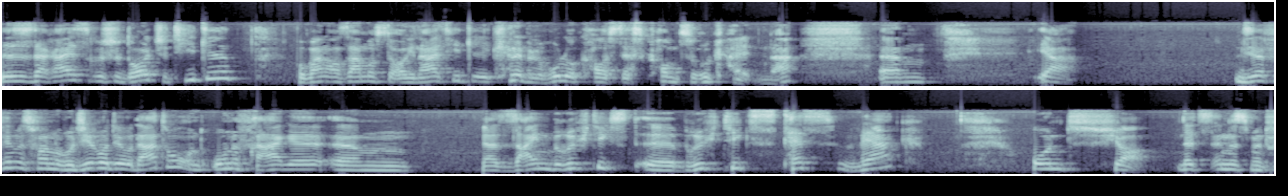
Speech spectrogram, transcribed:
Das ist der reißerische deutsche Titel, wobei man auch sagen muss, der Originaltitel Cannibal Holocaust, der ist kaum zurückhaltender. Ähm, ja, dieser Film ist von Ruggiero Deodato und ohne Frage ähm, ja, sein berüchtigst, äh, berüchtigstes Werk. Und ja, letztendlich mit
